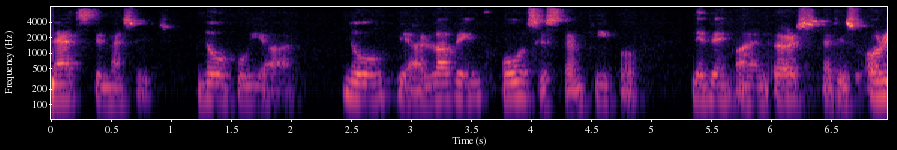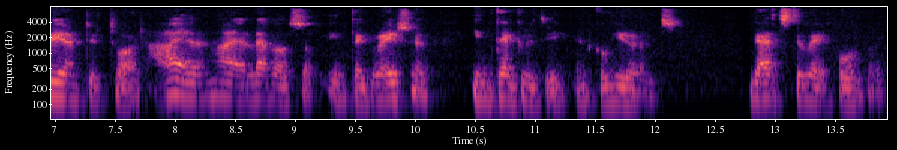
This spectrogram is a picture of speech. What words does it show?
That's the message. Know who we are. Know we are loving, whole system people living on an earth that is oriented toward higher and higher levels of integration, integrity, and coherence. That's the way forward.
